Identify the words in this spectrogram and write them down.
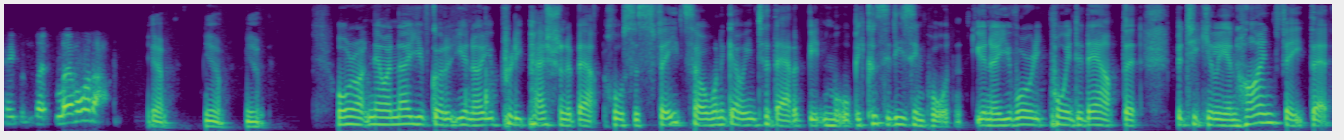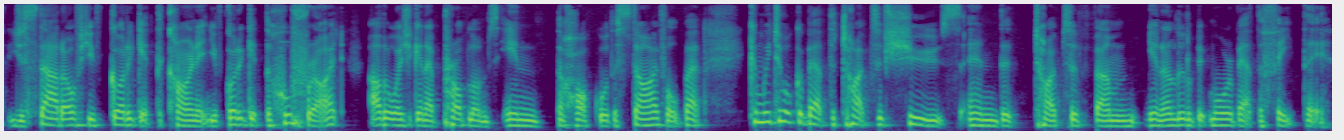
keep it, level it up. Yep, yep. All right. Now I know you've got it. You know, you're pretty passionate about horses' feet, so I want to go into that a bit more because it is important. You know, you've already pointed out that, particularly in hind feet, that you start off, you've got to get the coronet, you've got to get the hoof right, otherwise you're going to have problems in the hock or the stifle. But can we talk about the types of shoes and the types of, um, you know, a little bit more about the feet there?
